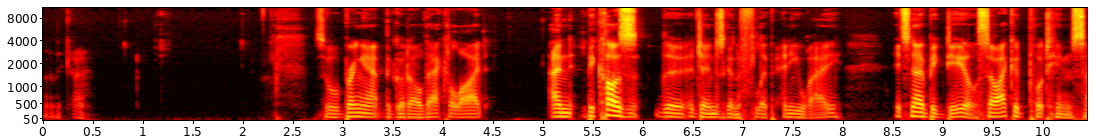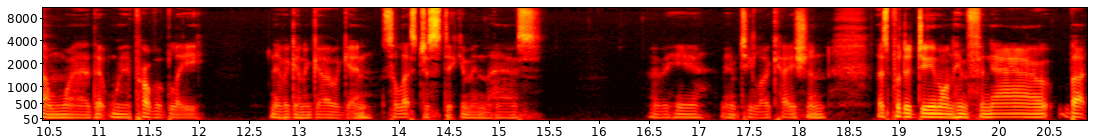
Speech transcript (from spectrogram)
There we go. So we'll bring out the good old acolyte. And because the agenda is going to flip anyway, it's no big deal. So I could put him somewhere that we're probably never going to go again. So let's just stick him in the house. Over here, empty location. Let's put a doom on him for now, but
